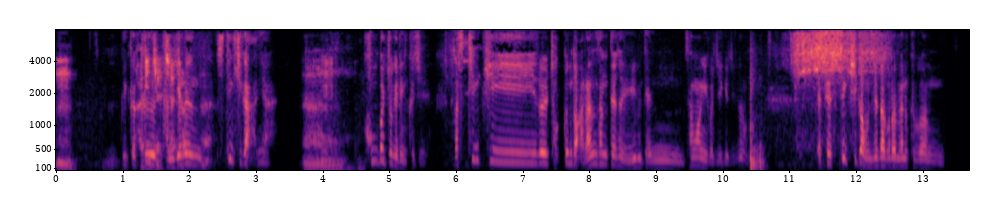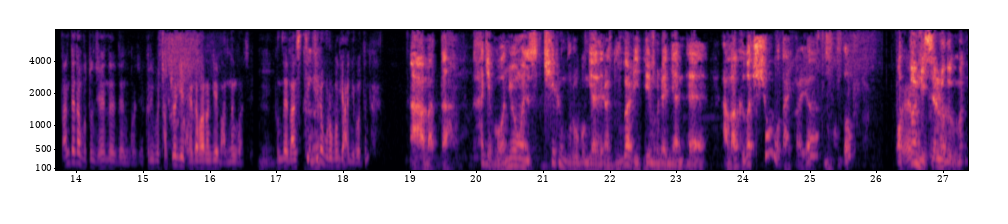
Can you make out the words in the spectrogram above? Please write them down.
음, 그러니까 그 절차죠. 단계는 네. 스팀 키가 아니야. 음, 험블 쪽의 링크지. 그러니까 스팀 키를 접근도 안 한 상태에서 redeem이 된 상황인 거지 이게 지금. 애초에 스팀 키가 문제다 그러면 그건 딴 데다 묻든지 해야 되는 거지. 그리고 저쪽이 대답하는 게 맞는 거지. 음, 근데 난 스팀 그- 키를 물어본 게 아니거든. 아, 맞다. 하긴 원용은 키를 물어본 게 아니라 누가 redeem을 했냐인데, 아마 그거 추적 못 할걸요? 누구도? 어떤? reseller도 그건,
